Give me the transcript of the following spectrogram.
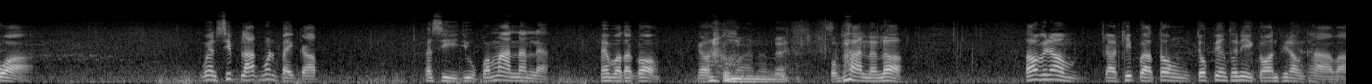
กว่า เว้นสิบลักมันไปกลับกสีอยู่ประมาณนั้นแหละแม่นบอตะกล้องเงาประมาณนั้นแหละผมผ่านนั่นเนาะเอาพี่น้อง กคลิปก็ต้องจบเพียงเท่านี้ก่อนพี่น้องถ้าว่า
